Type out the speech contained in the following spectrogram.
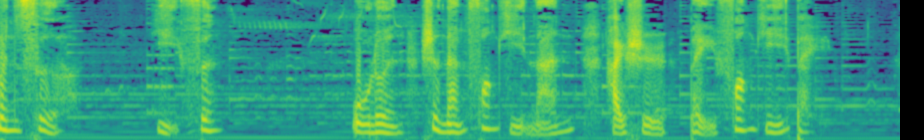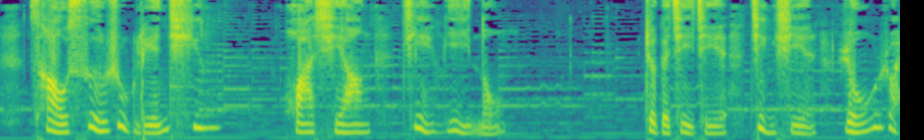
春色已分。无论是南方以南，还是北方以北，草色入帘青，花香渐意浓。这个季节尽显柔软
